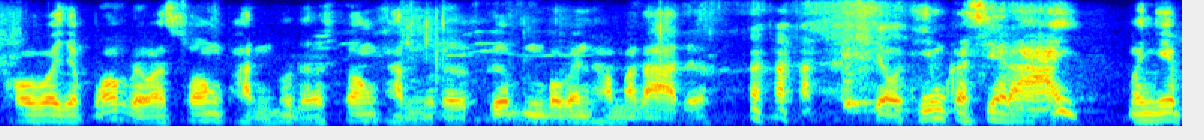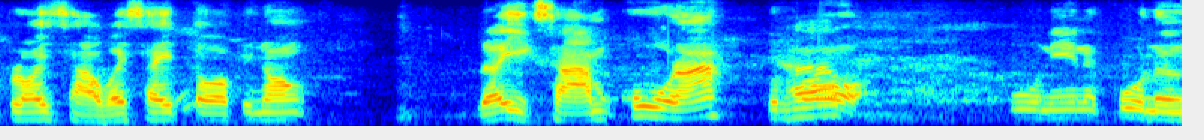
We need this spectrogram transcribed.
เขาว่าจะบอกเลยว่าซ่องพันเขาเด้อซ่องพันเขาเด้อเกิบมันบ่เป็นธรรมดาเด้อเดี๋ยวทีมก็เสียดาย มันเย็บร้อยสาวไว้ใส่ต่อพี่น้อง เหลืออีกสามคู่นะคุณพ่อคู่นี้นะคู่หนึ่ง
